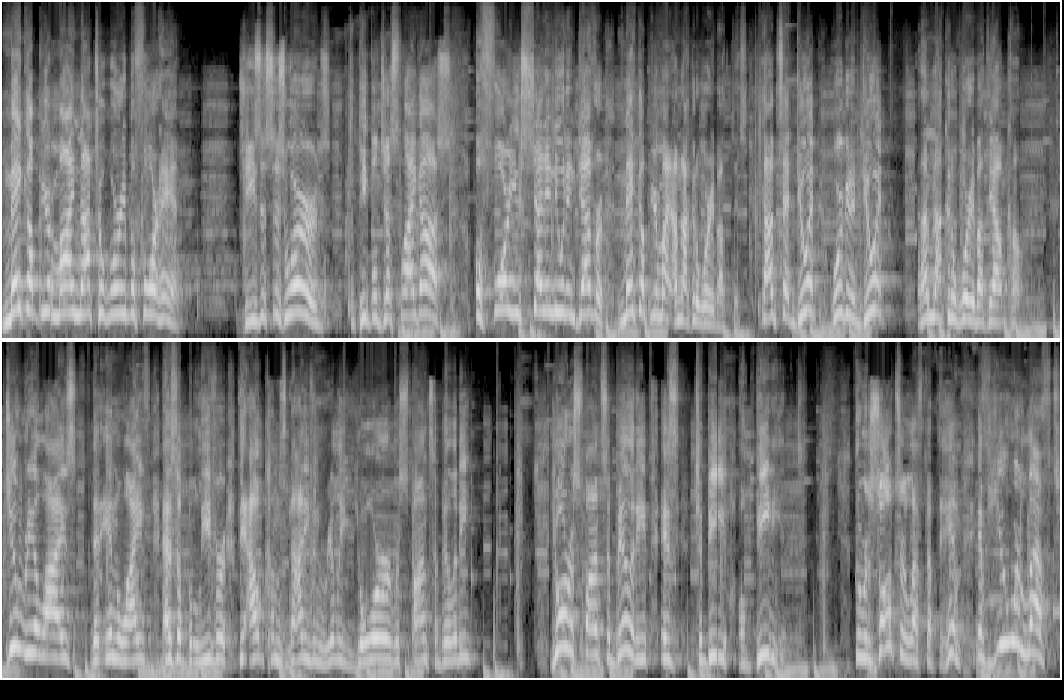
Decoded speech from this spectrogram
Make up your mind not to worry beforehand. Jesus' words to people just like us. Before you set into an endeavor, make up your mind. I'm not gonna worry about this. God said, do it, we're gonna do it, and I'm not gonna worry about the outcome. Do you realize that in life, as a believer, the outcome's not even really your responsibility? Your responsibility is to be obedient. The results are left up to Him. If you were left,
